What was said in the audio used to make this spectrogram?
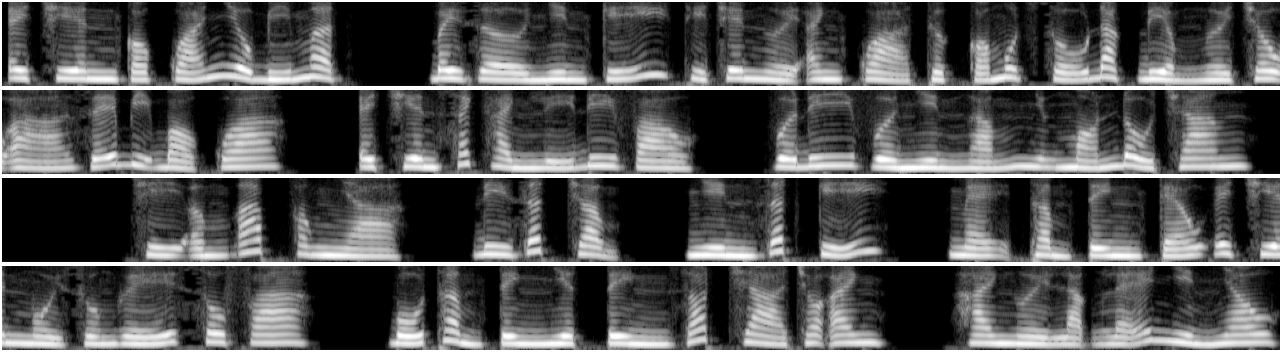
Etienne có quá nhiều bí mật, bây giờ nhìn kỹ thì trên người anh quả thực có một số đặc điểm người châu Á dễ bị bỏ qua. Etienne xách hành lý đi vào, vừa đi vừa nhìn ngắm những món đồ trang. Chỉ ấm áp phong nhà, đi rất chậm, nhìn rất kỹ, mẹ thẩm tình kéo Etienne ngồi xuống ghế sofa, bố thẩm tình nhiệt tình rót trà cho anh, hai người lặng lẽ nhìn nhau,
